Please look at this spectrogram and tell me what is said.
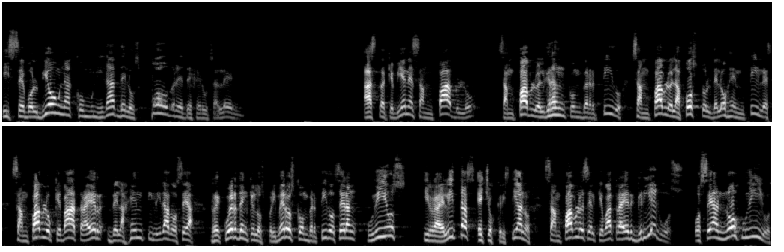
y se volvió una comunidad de los pobres de Jerusalén. Hasta que viene San Pablo, San Pablo el gran convertido, San Pablo el apóstol de los gentiles, San Pablo que va a traer de la gentilidad, o sea, recuerden que los primeros convertidos eran judíos, israelitas, hechos cristianos. San Pablo es el que va a traer griegos, o sea, no judíos,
